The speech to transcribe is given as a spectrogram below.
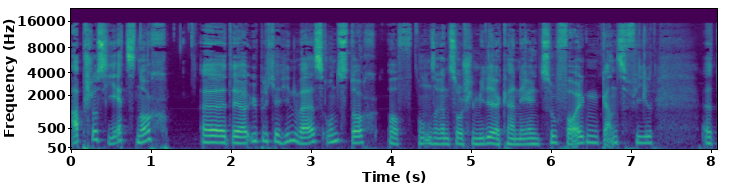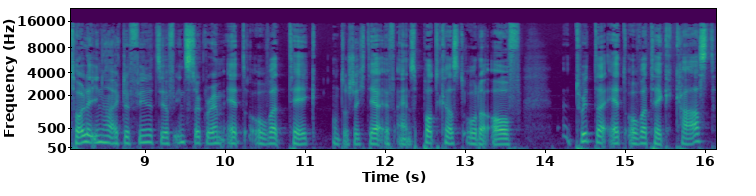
Abschluss jetzt noch äh, der übliche Hinweis, uns doch auf unseren Social Media Kanälen zu folgen. Ganz viel äh, tolle Inhalte findet ihr auf Instagram at overtake der F1 Podcast oder auf Twitter at overtakecast.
